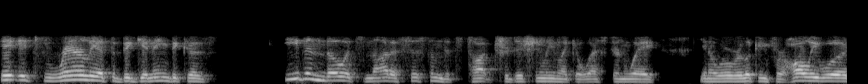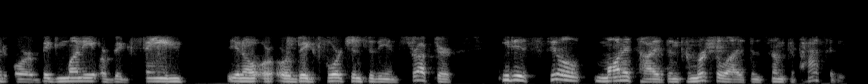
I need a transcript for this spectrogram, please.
It, it's rarely at the beginning because even though it's not a system that's taught traditionally like a Western way, you know, where we're looking for Hollywood or big money or big fame, you know, or, or big fortune to the instructor, it is still monetized and commercialized in some capacity.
